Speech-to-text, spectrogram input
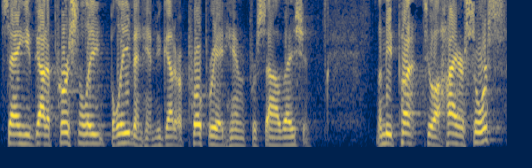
saying you've got to personally believe in Him. You've got to appropriate Him for salvation. Let me punt to a higher source.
